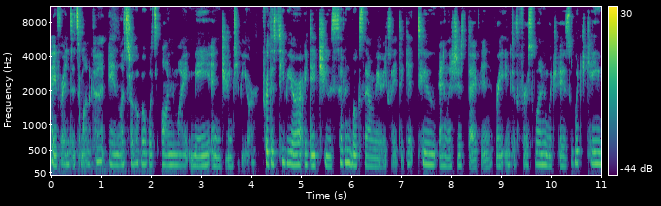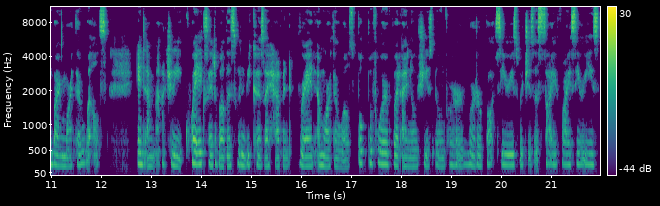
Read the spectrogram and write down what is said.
Hi friends, it's Monica and let's talk about what's on my May and June TBR. For this TBR, I did choose 7 books that I'm very excited to get to and let's just dive in right into the first one which is Witch King by Martha Wells. And I'm actually quite excited about this one because I haven't read a Martha Wells book before but I know she is known for her Murderbot series which is a sci-fi series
